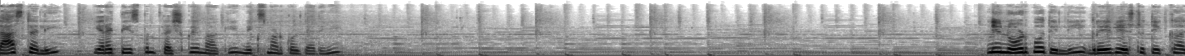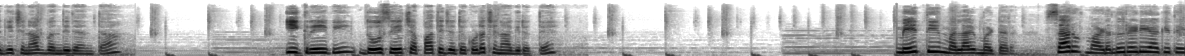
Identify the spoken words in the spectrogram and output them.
ಲಾಸ್ಟಲ್ಲಿ ಎರಡು ಟೀ ಸ್ಪೂನ್ ಫ್ರೆಶ್ ಕ್ರೀಮ್ ಹಾಕಿ ಮಿಕ್ಸ್ ಮಾಡ್ಕೊಳ್ತಾ ಇದ್ದೀನಿ. ನೀವು ನೋಡ್ಬೋದು ಇಲ್ಲಿ ಗ್ರೇವಿ ಎಷ್ಟು ತಿಕ್ಕಾಗಿ ಚೆನ್ನಾಗಿ ಬಂದಿದೆ ಅಂತ. ಈ ಗ್ರೇವಿ, ದೋಸೆ, ಚಪಾತಿ ಜೊತೆ ಕೂಡ ಚೆನ್ನಾಗಿರುತ್ತೆ. ಮೇತಿ ಮಲಾಯ್ ಮಟರ್ ಸರ್ವ್ ಮಾಡಲು ರೆಡಿಯಾಗಿದೆ.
